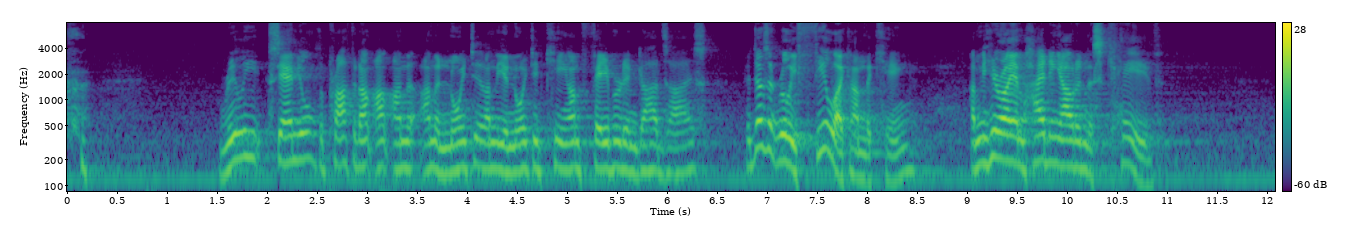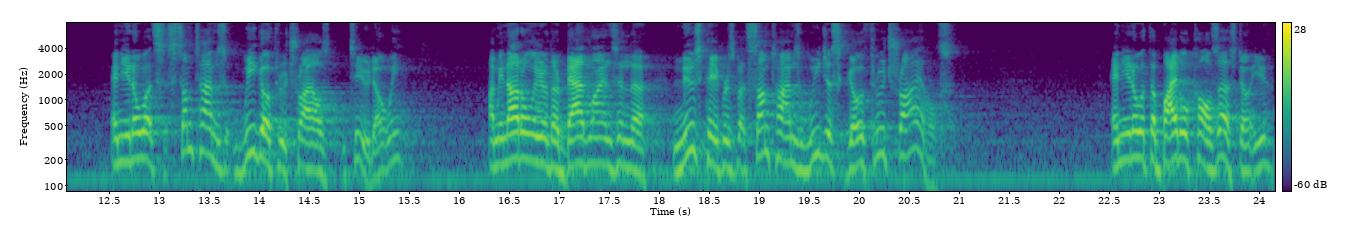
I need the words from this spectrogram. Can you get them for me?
really, Samuel, the prophet? I'm, I'm, I'm anointed. I'm the anointed king. I'm favored in God's eyes. It doesn't really feel like I'm the king. I mean, here I am hiding out in this cave. And you know what? Sometimes we go through trials too, don't we? I mean, not only are there bad lines in the newspapers, but sometimes we just go through trials. And you know what the Bible calls us, don't you?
